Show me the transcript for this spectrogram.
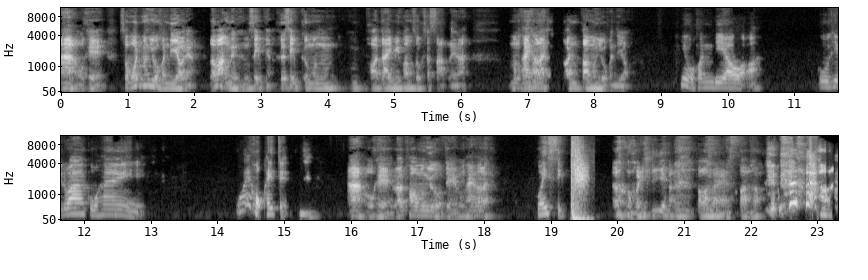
อ่าโอเค สมมติมึงอยู่คนเดียวเนี่ย ระหว่างหนึ่งถึงสิบเนี่ยคือสิบคือมึงพอใจมีความสุขสัสๆเลยนะมึงให้เท่าไหร่ตอนตอนมึงอยู่คนเดียว อยู่คนเดียวเหรอกูคิดว่ากูให้กูให้หกให้เจ็ด อ่าโอเค แล้วพอมึงอยู่กับเจมึงให้เท่าไหร่กูให้สิบโอ้ยเฮียตอนแหลสัตว์อะตอนแหล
